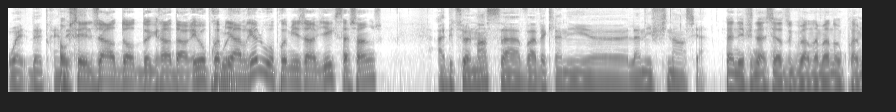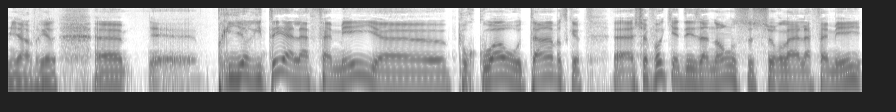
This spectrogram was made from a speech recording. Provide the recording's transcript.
ouais, d'être Donc, c'est le genre d'ordre de grandeur. Et au 1er Oui. avril ou au 1er janvier que ça change? Habituellement, ça va avec l'année euh, l'année financière. L'année financière du gouvernement, donc 1er avril. Euh, euh, priorité à la famille, euh, pourquoi autant? Parce que euh, à chaque fois qu'il y a des annonces sur la, famille,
